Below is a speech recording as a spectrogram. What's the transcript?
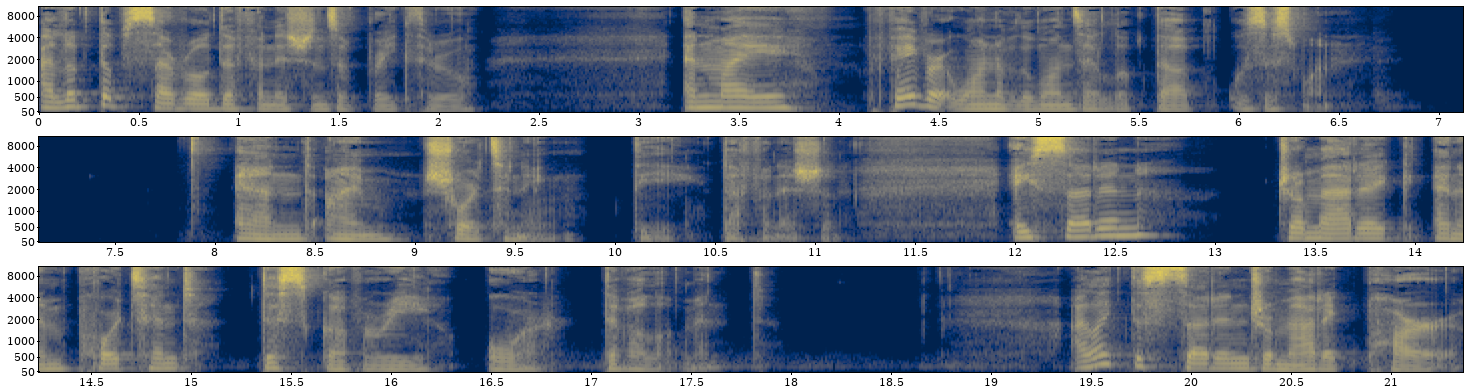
I looked up several definitions of breakthrough, and my favorite one of the ones I looked up was this one. And I'm shortening the definition a sudden, dramatic, and important discovery or development. I like the sudden dramatic part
